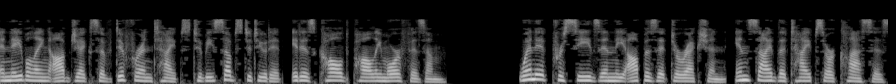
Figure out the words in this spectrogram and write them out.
enabling objects of different types to be substituted, it is called polymorphism. When it proceeds in the opposite direction, inside the types or classes,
